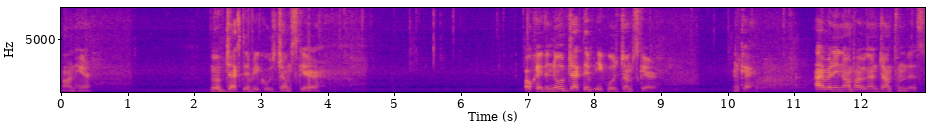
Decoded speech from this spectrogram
on here. New objective equals jump scare. Okay, the new objective equals jump scare. Okay. I already know I'm probably gonna jump from this.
